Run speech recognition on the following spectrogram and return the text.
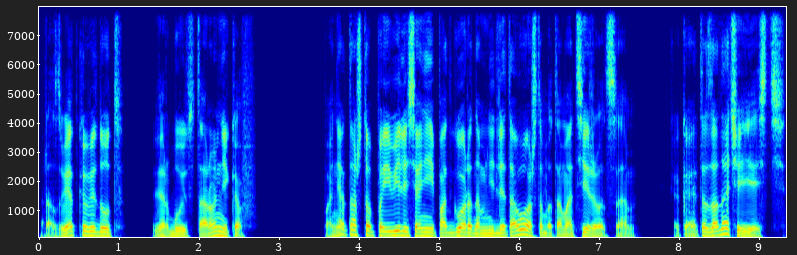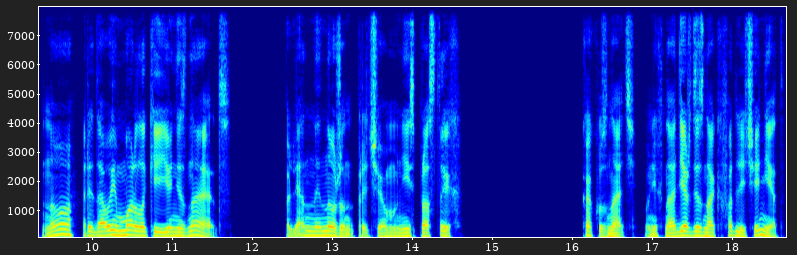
Разведку ведут, вербуют сторонников. Понятно, что появились они под городом не для того, чтобы там отсиживаться. Какая-то задача есть, но рядовые морлоки ее не знают. Пленный нужен, причем не из простых. Как узнать? У них на одежде знаков отличия нет.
